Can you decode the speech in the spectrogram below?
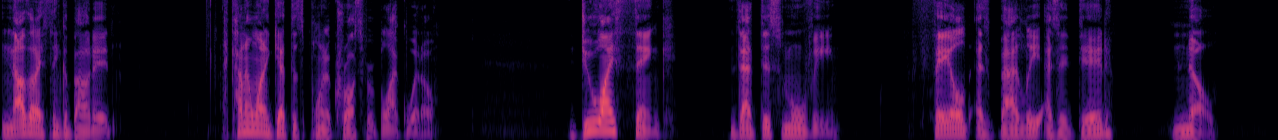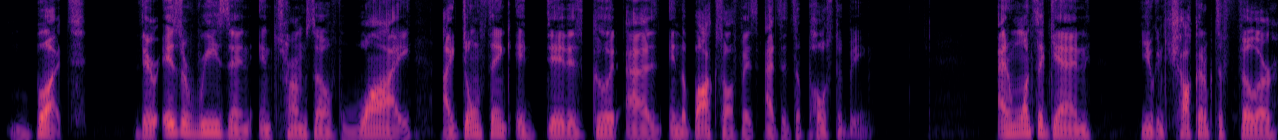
now that I think about it, I kind of want to get this point across for Black Widow. Do I think that this movie failed as badly as it did? No. But there is a reason in terms of why I don't think it did as good as in the box office as it's supposed to be. And once again, you can chalk it up to filler.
